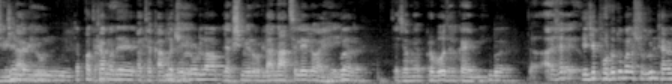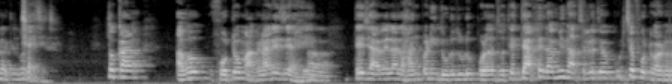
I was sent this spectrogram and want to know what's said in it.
झेंडा घेऊन पथकामध्ये पथकामध्ये लक्ष्मी रोडला लक्ष्मी रोडला नाचलेलो आहे. बरं. त्याच्यामुळे प्रबोधक आहे मी. असे फोटो तुम्हाला शोधून ठेवावे लागतील. तो काळ अहो फोटो मागणारे जे आहे. ते ज्या वेळेला लहानपणी दुडू दुडू पळत होते त्यावेळेला मी नाचलो तेव्हा कुठचे फोटो आणू.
